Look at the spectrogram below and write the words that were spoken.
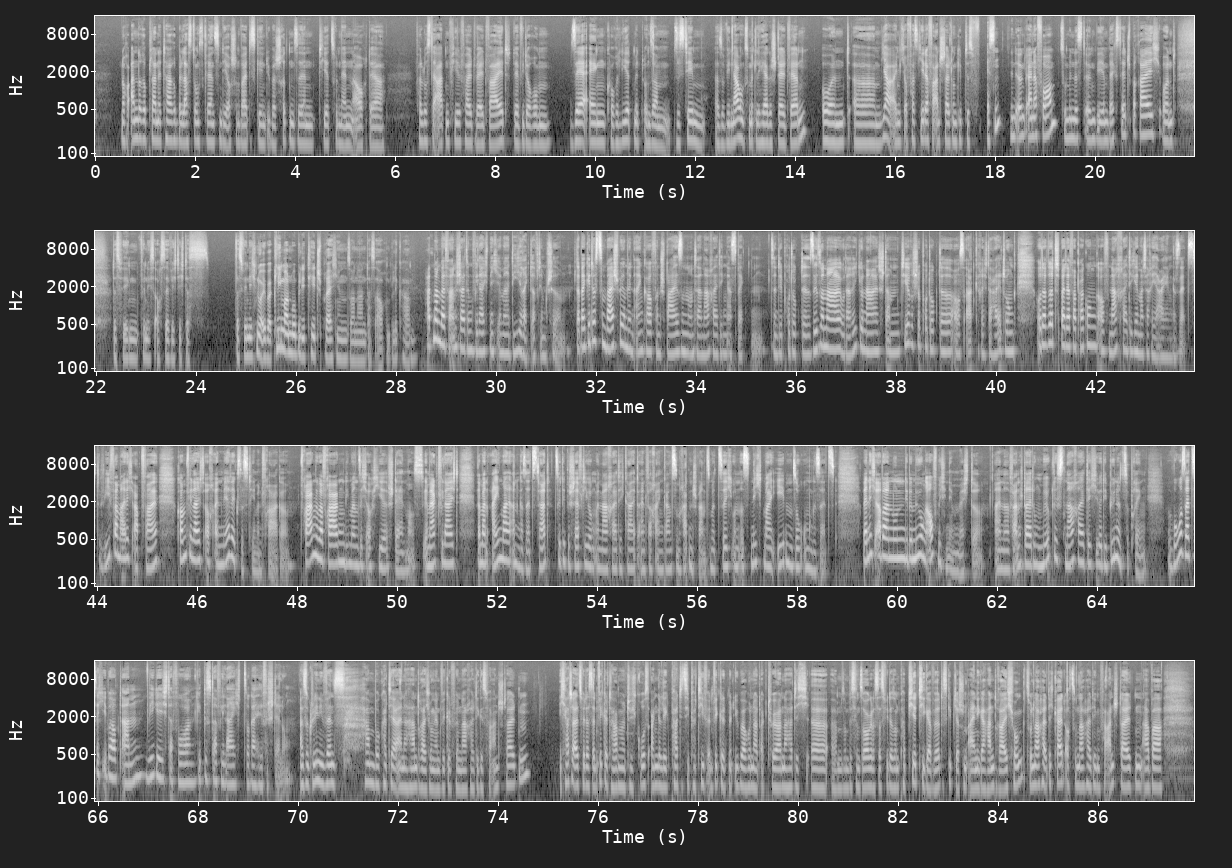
noch andere planetare Belastungsgrenzen, die auch schon weitestgehend überschritten sind. Hier zu nennen auch der Verlust der Artenvielfalt weltweit, der wiederum sehr eng korreliert mit unserem System, also wie Nahrungsmittel hergestellt werden. Und ähm, ja, eigentlich auf fast jeder Veranstaltung gibt es Essen in irgendeiner Form, zumindest irgendwie im Backstage-Bereich. Und deswegen finde ich es auch sehr wichtig, dass dass wir nicht nur über Klima und Mobilität sprechen, sondern das auch im Blick haben. Hat man bei Veranstaltungen vielleicht nicht immer direkt auf dem Schirm. Dabei geht es zum Beispiel um den Einkauf von Speisen unter nachhaltigen Aspekten. Sind die Produkte saisonal oder regional? Stammen tierische Produkte aus artgerechter Haltung? Oder wird bei der Verpackung auf nachhaltige Materialien gesetzt? Wie vermeide ich Abfall? Kommt vielleicht auch ein Mehrwegsystem in Frage? Fragen über Fragen, die man sich auch hier stellen muss. Ihr merkt vielleicht, wenn man einmal angesetzt hat, zieht die Beschäftigung mit Nachhaltigkeit einfach einen ganzen Rattenschwanz mit sich und ist nicht mal ebenso umgesetzt. Wenn ich aber nun die Bemühungen auf mich nehmen möchte, eine Veranstaltung möglichst nachhaltig über die Bühne zu bringen, wo setze ich überhaupt an? Wie gehe ich davor? Gibt es da vielleicht sogar Hilfestellung? Also Green Events Hamburg hat ja eine Handreichung entwickelt für nachhaltiges Veranstalten ich hatte, als wir das entwickelt haben, natürlich groß angelegt, partizipativ entwickelt mit über 100 Akteuren. Da hatte ich äh, ähm, so ein bisschen Sorge, dass das wieder so ein Papiertiger wird. Es gibt ja schon einige Handreichungen zur Nachhaltigkeit, auch zu nachhaltigen Veranstalten, aber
